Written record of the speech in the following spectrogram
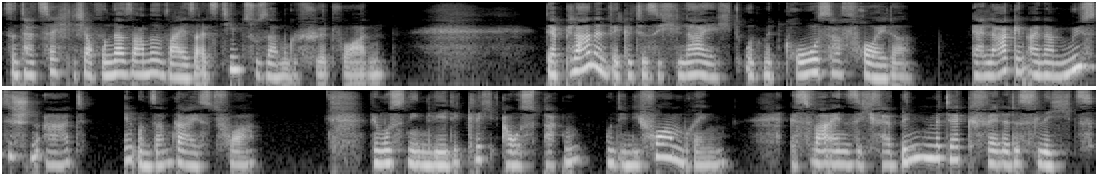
sind tatsächlich auf wundersame Weise als Team zusammengeführt worden. Der Plan entwickelte sich leicht und mit großer Freude. Er lag in einer mystischen Art in unserem Geist vor. Wir mussten ihn lediglich auspacken und in die Form bringen. Es war ein sich verbinden mit der Quelle des Lichts,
